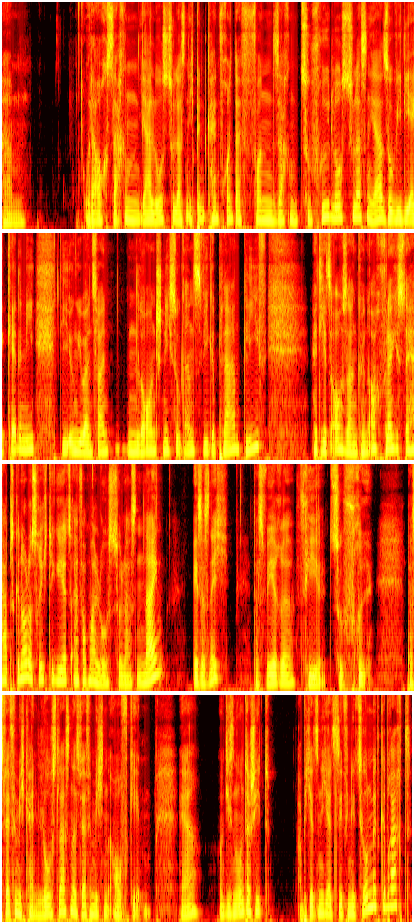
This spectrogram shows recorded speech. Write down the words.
Ähm, oder auch Sachen ja loszulassen. Ich bin kein Freund davon, Sachen zu früh loszulassen, ja, so wie die Academy, die irgendwie beim zweiten Launch nicht so ganz wie geplant lief hätte ich jetzt auch sagen können, ach, vielleicht ist der Herbst genau das Richtige, jetzt einfach mal loszulassen. Nein, ist es nicht. Das wäre viel zu früh. Das wäre für mich kein Loslassen, das wäre für mich ein Aufgeben. Ja, und diesen Unterschied habe ich jetzt nicht als Definition mitgebracht,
